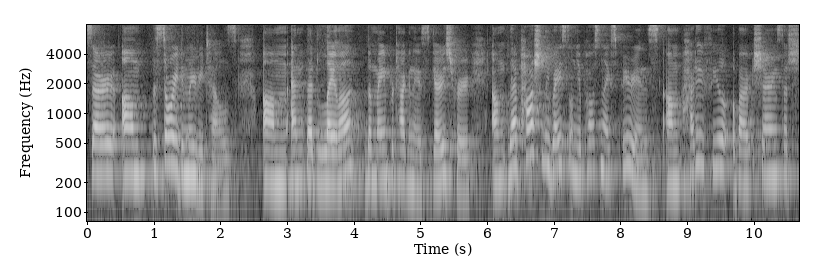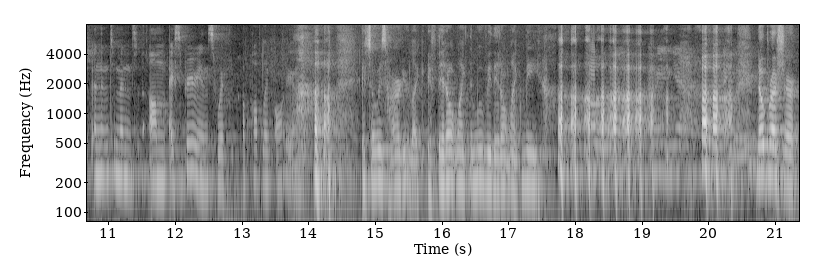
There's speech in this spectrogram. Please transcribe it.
So um, the story the movie tells um, and that Leila, the main protagonist, goes through, um, they're partially based on your personal experience. Um, how do you feel about sharing such an intimate um, experience with a public audience? it's always hard. You're like, if they don't like the movie, they don't like me. I mean, yeah, no pressure.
